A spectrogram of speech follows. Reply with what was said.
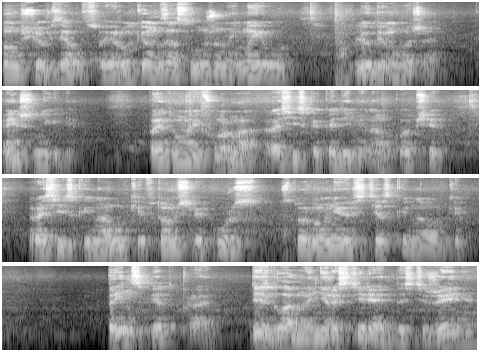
он все взял в свои руки, он заслуженный, мы его любим, уважаем. Конечно, нигде. Поэтому реформа Российской Академии Наук, вообще российской науки, в том числе курс в сторону университетской науки, в принципе, это правильно. Здесь главное не растерять достижения,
